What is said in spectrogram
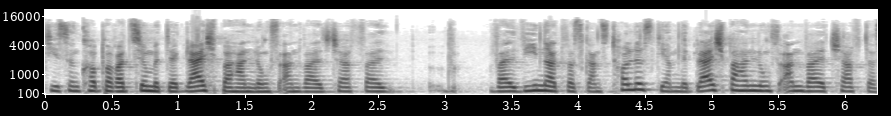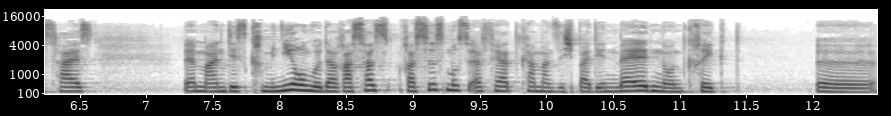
die ist in Kooperation mit der Gleichbehandlungsanwaltschaft, weil weil Wien hat was ganz Tolles, die haben eine Gleichbehandlungsanwaltschaft, das heißt, wenn man Diskriminierung oder Rassismus erfährt, kann man sich bei denen melden und kriegt äh,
